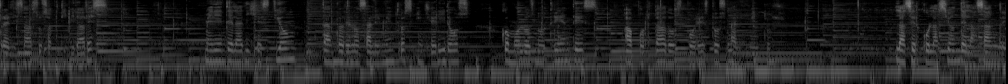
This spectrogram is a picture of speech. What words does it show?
realizar sus actividades? Mediante la digestión tanto de los alimentos ingeridos como los nutrientes aportados por estos alimentos, la circulación de la sangre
